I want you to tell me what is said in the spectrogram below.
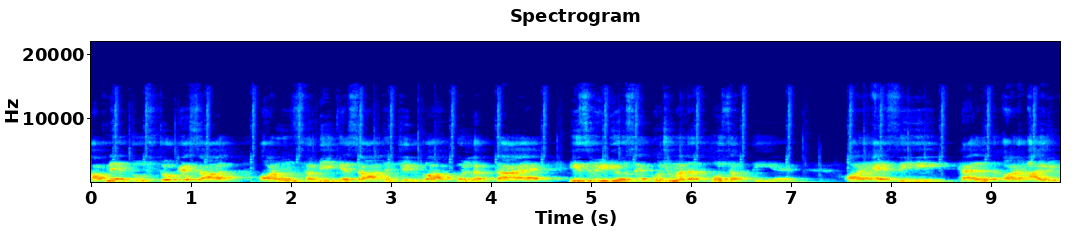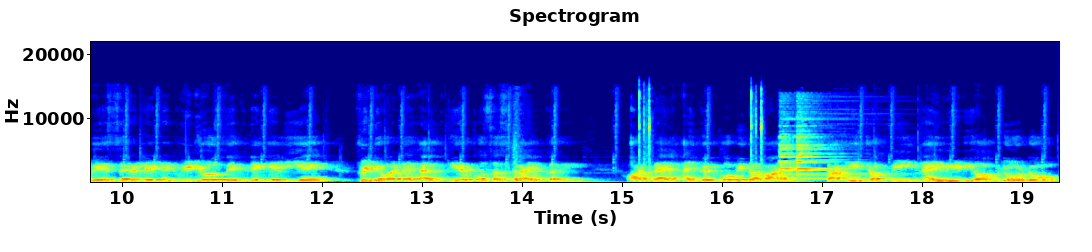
अपने दोस्तों के साथ और उन सभी के साथ जिनको आपको लगता है इस वीडियो से कुछ मदद हो सकती है। और ऐसी ही हेल्थ और आयुर्वेद से रिलेटेड वीडियोस देखने के लिए फिटवर्ड हेल्थ केयर को सब्सक्राइब करें और बेल आइकन को भी दबाएँ ताकि जब भी नई वीडियो अपलोड हो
